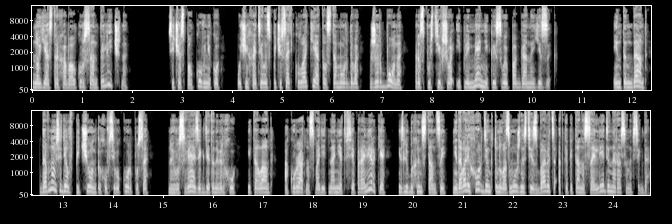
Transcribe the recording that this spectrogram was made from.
но я страховал курсанта лично. Сейчас полковнику очень хотелось почесать кулаки от толстомордого жербона, распустившего и племянника, и свой поганый язык. Интендант давно сидел в печенках у всего корпуса, но его связи где-то наверху и талант аккуратно сводить на нет все проверки из любых инстанций не давали Хордингтону возможности избавиться от капитана Сайледина раз и навсегда.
